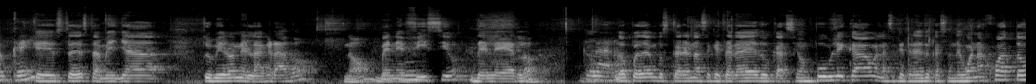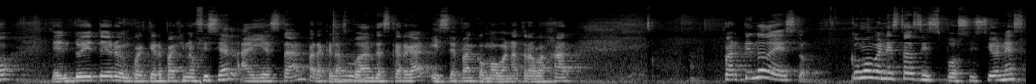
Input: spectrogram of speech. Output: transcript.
Ok. que ustedes también ya tuvieron el agrado, ¿no? Beneficio de leerlo. Claro. Lo pueden buscar en la Secretaría de Educación Pública o en la Secretaría de Educación de Guanajuato, en Twitter o en cualquier página oficial. Ahí están para que las puedan descargar y sepan cómo van a trabajar. Partiendo de esto, ¿cómo ven estas disposiciones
